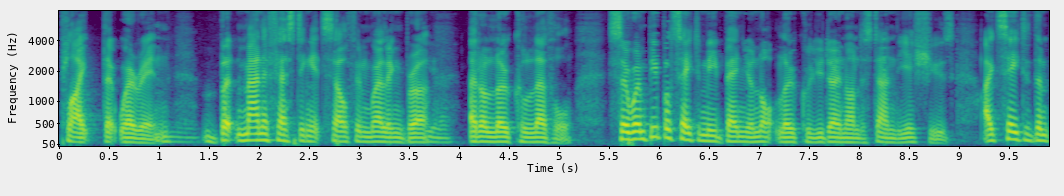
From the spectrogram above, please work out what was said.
plight that we're in, mm. but manifesting itself in Wellingborough Yeah. at a local level. So when people say to me, Ben, you're not local, you don't understand the issues, I'd say to them,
